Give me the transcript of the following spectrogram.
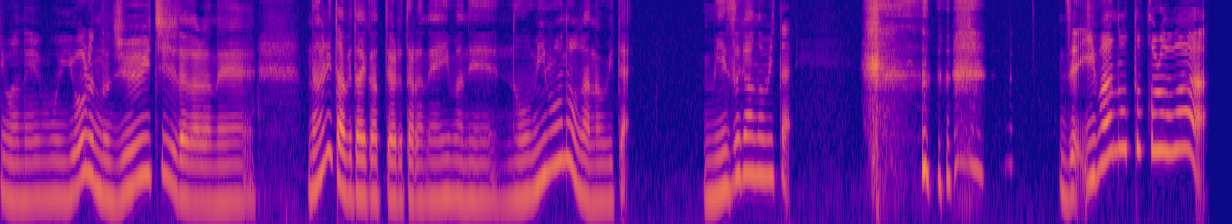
今ねもう夜の11時だからね。何食べたいかって言われたらね今ね飲み物が飲みたい。水が飲みたい。じゃあ今のところは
